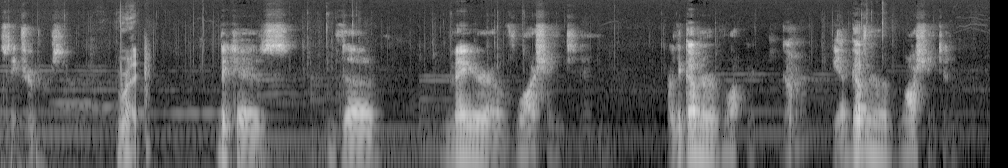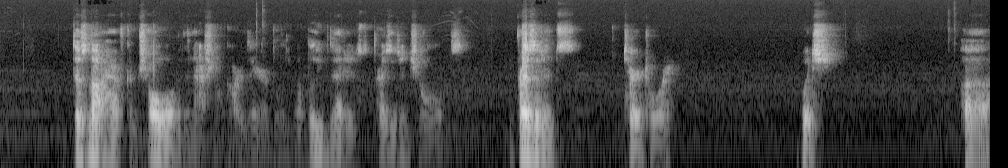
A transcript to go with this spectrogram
state troopers right, because the mayor of Washington or the governor of Wa- governor yeah governor of Washington does not have control over the National. I believe that is the presidential the president's territory, which uh,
